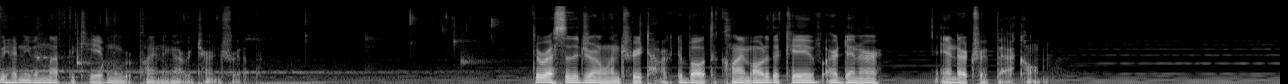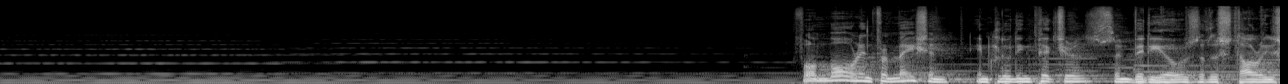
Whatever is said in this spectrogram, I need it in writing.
We hadn't even left the cave when we were planning our return trip. The rest of the journal entry talked about the climb out of the cave, our dinner, and our trip back home. For more information, including pictures and videos of the stories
